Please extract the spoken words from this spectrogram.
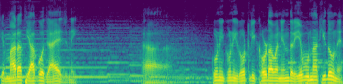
કે મારાથી આગો જાય જ નહીં. હા, કુણી કુણી રોટલી ખવડાવવાની અંદર એવું નાખી દઉં ને,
